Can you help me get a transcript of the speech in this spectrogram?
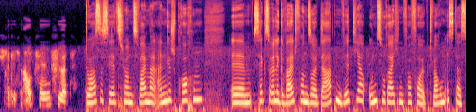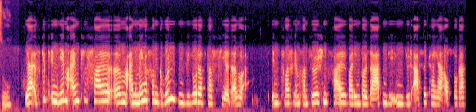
schrecklichen Ausfällen führt. Du hast es jetzt schon zweimal angesprochen. Ähm, sexuelle Gewalt von Soldaten wird ja unzureichend verfolgt. Warum ist das so? Ja, es gibt in jedem Einzelfall ähm, eine Menge von Gründen, wieso das passiert. Also im, zum Beispiel im französischen Fall bei den Soldaten, die in Südafrika ja auch sogar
